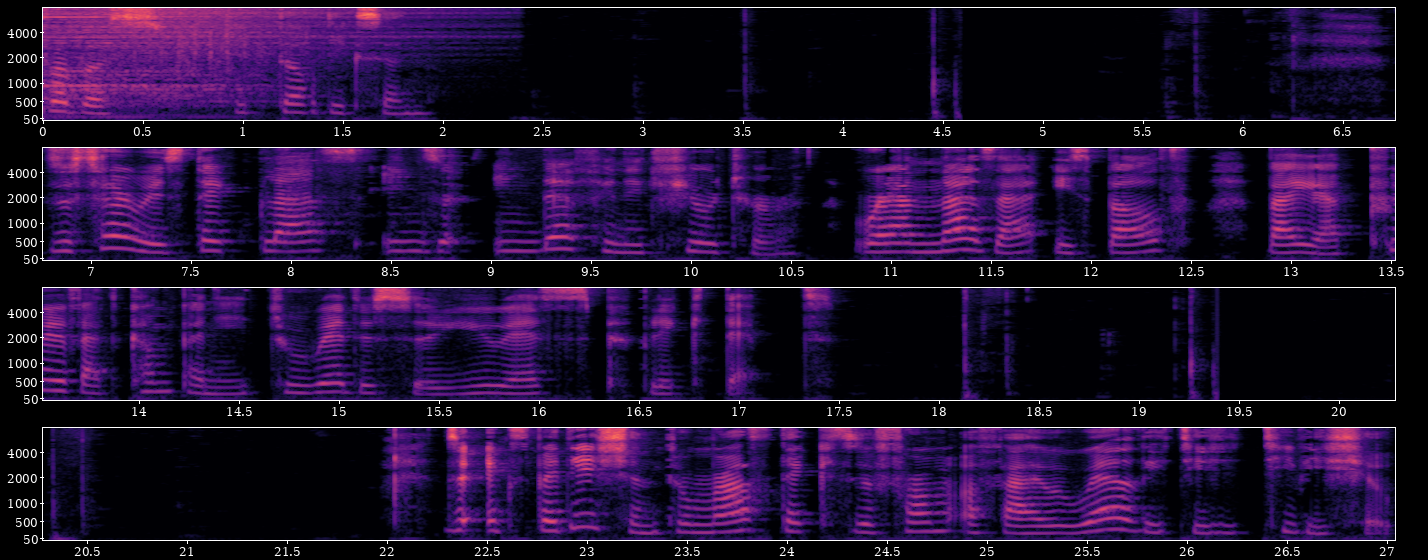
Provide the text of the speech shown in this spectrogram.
Phobos, Victor Dixen. The series takes place in the indefinite future, where NASA is bought by a private company to reduce the US public debt. The expedition to Mars takes the form of a reality TV show.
